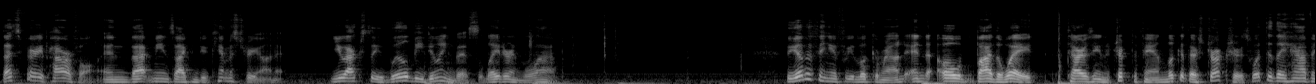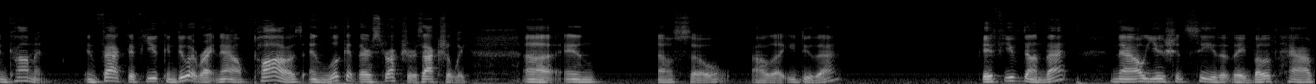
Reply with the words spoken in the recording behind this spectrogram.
That's very powerful, and that means I can do chemistry on it. You actually will be doing this later in the lab. The other thing, if we look around, and oh, by the way, tyrosine and tryptophan, look at their structures. What do they have in common? In fact, if you can do it right now, pause and look at their structures, actually. Uh, and also, I'll let you do that. If you've done that, now you should see that they both have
